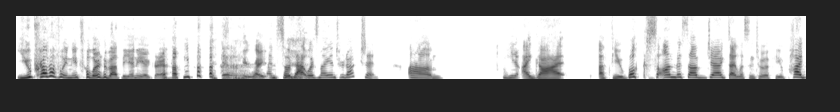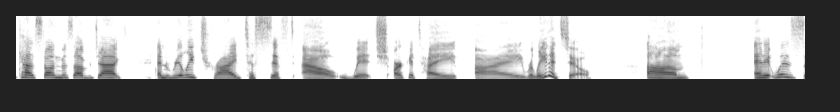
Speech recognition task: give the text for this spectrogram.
you probably need to learn about the Enneagram. You're right. and so that was my introduction. Um, you know, I got a few books on the subject. I listened to a few podcasts on the subject and really tried to sift out which archetype I related to. Um, and it was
